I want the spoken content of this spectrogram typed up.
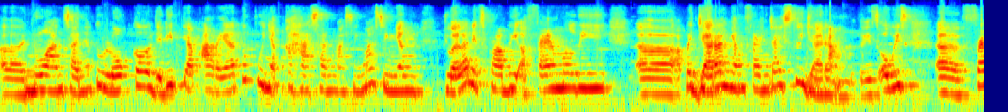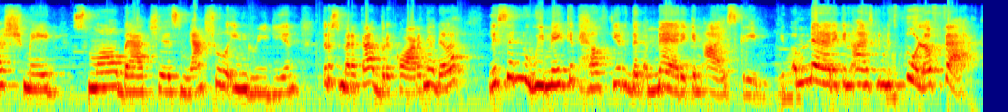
uh, nuansanya tuh local. Jadi tiap area tuh punya kekhasan masing-masing. Yang jualan it's probably a family, uh, apa jarang yang franchise tuh jarang gitu. It's always uh, fresh made, small batches, natural ingredient. Terus mereka berkoarnya adalah listen, we make it healthier than American ice cream. American ice cream is full of fat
